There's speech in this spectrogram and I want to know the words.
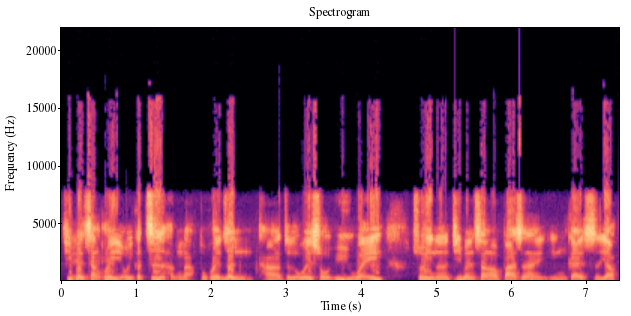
基本上会有一个制衡啊，不会任他这个为所欲为。所以呢，基本上啊，巴勒斯坦应该是要。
